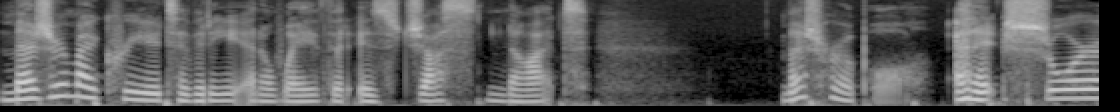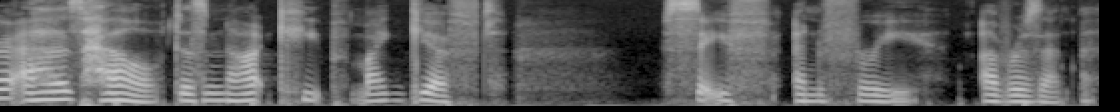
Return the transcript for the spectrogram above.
measure my creativity in a way that is just not measurable. And it sure as hell does not keep my gift safe and free of resentment.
